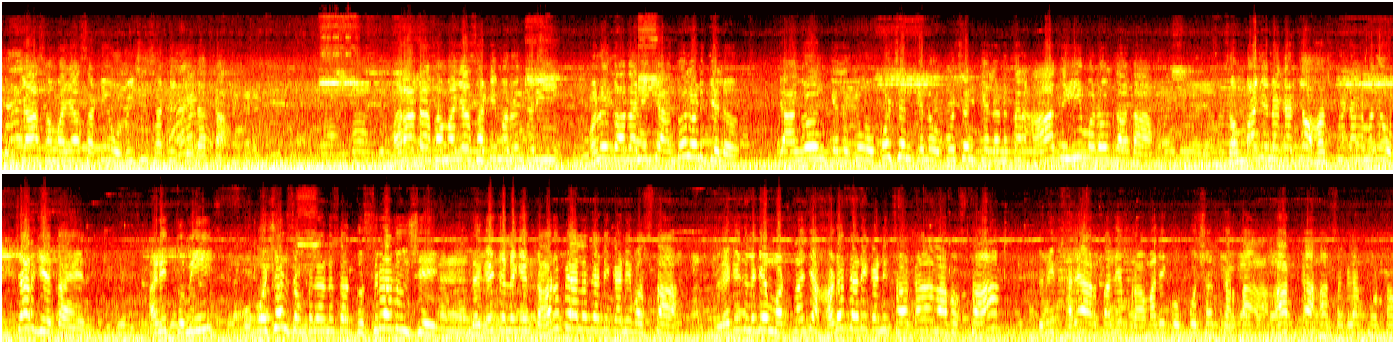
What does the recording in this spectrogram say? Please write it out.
तुमच्या समाजासाठी ओबीसीसाठी केलं का? मराठा समाजासाठी म्हणून तरी मनोजदादांनी जे आंदोलन केलं ते आंदोलन केलं किंवा उपोषण केलं उपोषण केल्यानंतर आजही मनोजदादा संभाजीनगरच्या हॉस्पिटलमध्ये उपचार घेत आहेत. आणि तुम्ही उपोषण संपल्यानंतर दुसऱ्या दिवशी लगेच लगेच दारू प्यायला त्या ठिकाणी बसता लगेच लगेच मटणाची हाडं त्या ठिकाणी चळकळायला बसता तुम्ही खऱ्या अर्थाने प्रामाणिक उपोषण करता आहात का? हा सगळ्यात मोठा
